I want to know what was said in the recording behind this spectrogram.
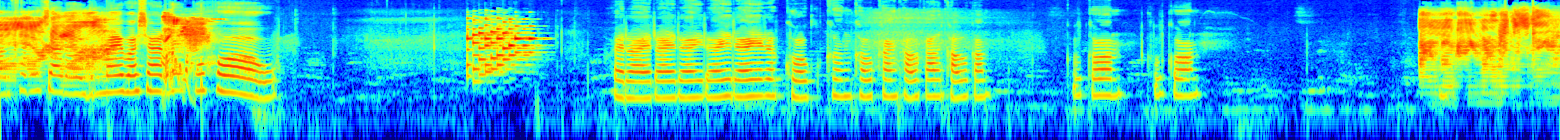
Arkadaşlar öldürmeyi başardık. Oho. Hayır hayır hayır hayır hayır hayır. Kalkan kalkan kalkan kalkan. Kalkan kalkan. I low-key wanna win this game.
